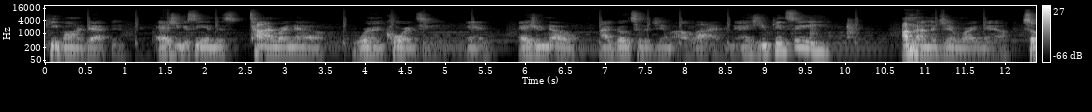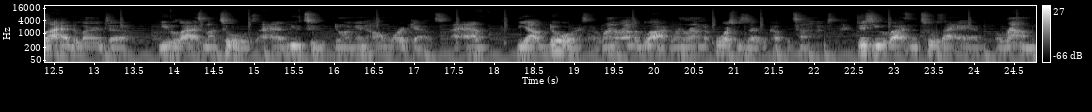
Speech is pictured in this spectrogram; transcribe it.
keep on adapting. As you can see in this time right now, we're in quarantine. And as you know, I go to the gym a lot. And as you can see, I'm not in the gym right now. So I had to learn to utilize my tools. I have YouTube doing in-home workouts. I have the outdoors. I run around the block, run around the forest preserve a couple times. Just utilizing the tools I have around me,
